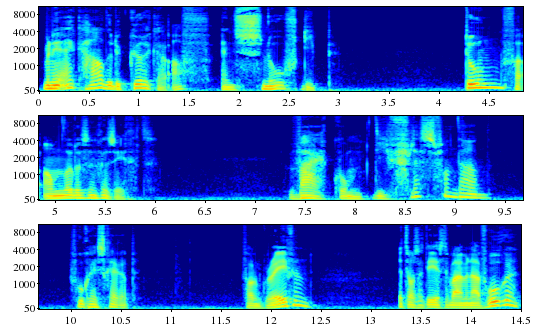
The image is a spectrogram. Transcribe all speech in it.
Meneer Eck haalde de kurk eraf en snoof diep. Toen veranderde zijn gezicht. Waar komt die fles vandaan? Vroeg hij scherp. Van Graven. Het was het eerste waar we naar vroegen.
